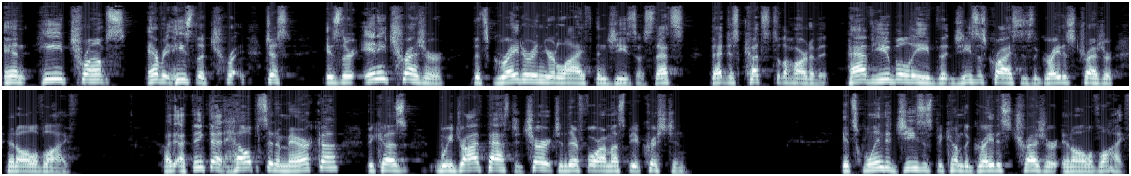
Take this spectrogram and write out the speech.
And He trumps every, He's the, tre- just, is there any treasure that's greater in your life than Jesus? That's, that just cuts to the heart of it. Have you believed that Jesus Christ is the greatest treasure in all of life? I, I think that helps in America because we drive past a church and therefore I must be a Christian. It's when did Jesus become the greatest treasure in all of life?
